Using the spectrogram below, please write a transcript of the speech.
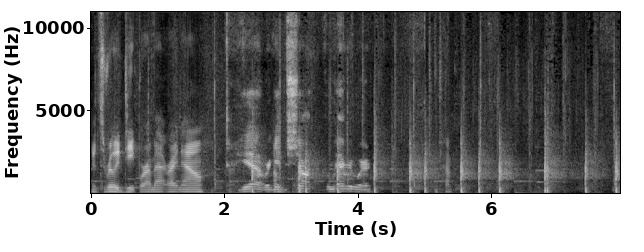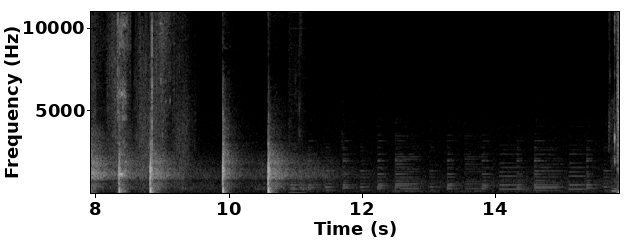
It's really deep where I'm at right now. Yeah, we're getting um, shot from everywhere. Okay.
